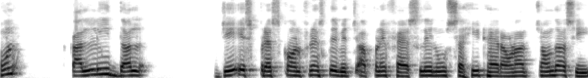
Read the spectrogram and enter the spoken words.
ਹੁਣ ਅਕਾਲੀ ਦਲ ਜੇ ਇਸ ਪ੍ਰੈਸ ਕਾਨਫਰੰਸ ਦੇ ਵਿੱਚ ਆਪਣੇ ਫੈਸਲੇ ਨੂੰ ਸਹੀ ਠਹਿਰਾਉਣਾ ਚਾਹੁੰਦਾ ਸੀ,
